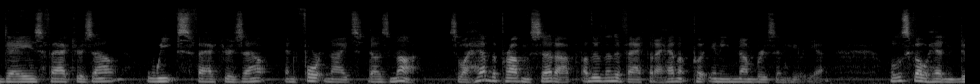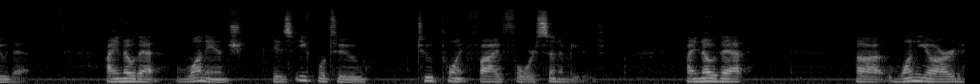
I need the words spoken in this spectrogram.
days factors out, weeks factors out, and fortnights does not. So I have the problem set up, other than the fact that I haven't put any numbers in here yet. Well, let's go ahead and do that. I know that 1 inch is equal to 2.54 centimeters. I know that uh, 1 yard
